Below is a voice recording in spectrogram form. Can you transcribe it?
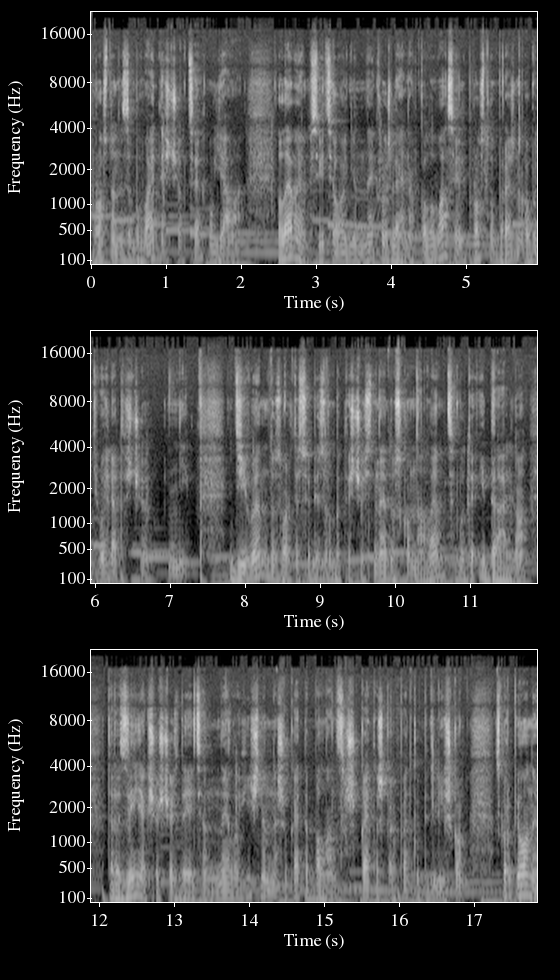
Просто не забувайте, що це уява. Леви, світ сьогодні не кружляє навколо вас, він просто обережно робить вигляд, що ні. Діви, дозвольте собі зробити щось недосконале, це буде ідеально. Терези, якщо щось здається нелогічним, не шукайте баланс, шукайте шкарпетку під ліжком. Скорпіони,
